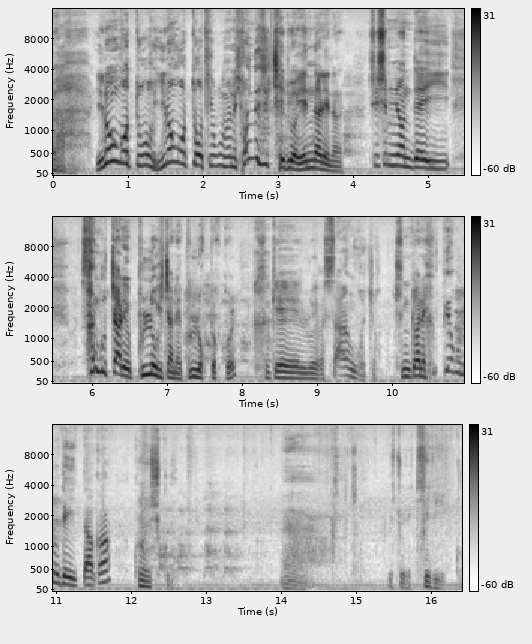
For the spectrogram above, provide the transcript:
야 이런 것도 이런 것도 어떻게 보면 현대식 재료야 옛날에는 70년대 이 상구짜리 블록 있잖아요. 블록 벽돌. 그게로 해가 쌓은 거죠. 중간에 흙벽으로 돼 있다가 그런 식으로. 야, 참, 이쪽에 길이 있고.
